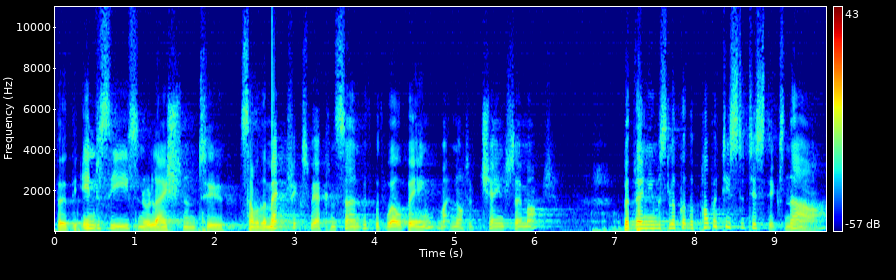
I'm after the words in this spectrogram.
the, the, indices in relation to some of the metrics we are concerned with, with well-being, might not have changed so much. But then you must look at the poverty statistics now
